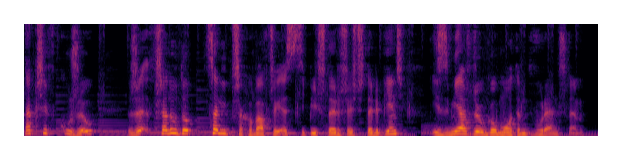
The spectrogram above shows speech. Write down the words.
Tak się wkurzył, że wszedł do celi przechowawczej SCP-4645 i zmiażdżył go młotem dwuręcznym.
